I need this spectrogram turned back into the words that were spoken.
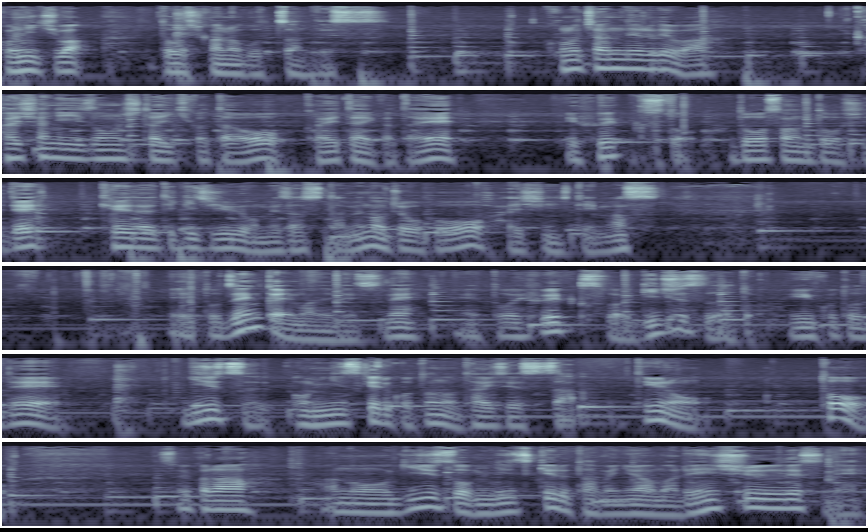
こんにちは投資家のごっつぁんです。このチャンネルでは会社に依存した生き方を変えたい方へ FX と不動産投資で経済的自由を目指すための情報を配信しています。えー、と前回までですね、えー、と FX は技術だということで技術を身につけることの大切さっていうのとそれからあの技術を身につけるためにはま練習ですね。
